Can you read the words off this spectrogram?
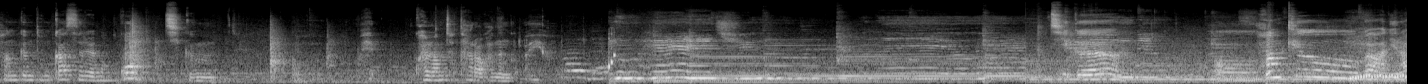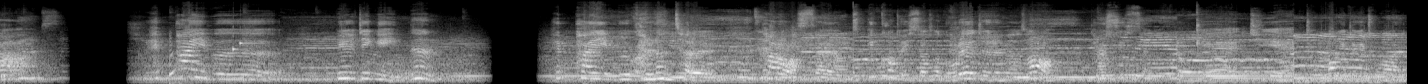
방금 돈가스를 먹고 지금 회- 관람차 타러 가는 거예요. 지금 어, 황큐가 아니라 해파이브 빌딩에 있는 해파이브 관람차를 타러 왔어요. 스피커도 있어서 노래 들으면서 탈 수 있어요. 이렇게 뒤에 전망이 되게 좋아요.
